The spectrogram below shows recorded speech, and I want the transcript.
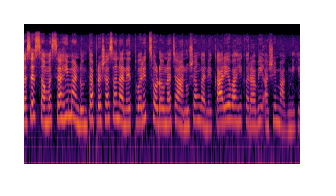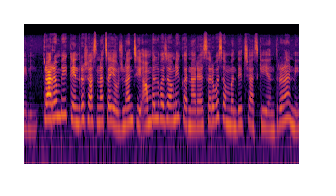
तसेच समस्याही मांडून त्या प्रशासनाने त्वरित सोडवण्याच्या अनुषंगाने कार्यवाही करावी अशी मागणी केली. प्रारंभी केंद्र शासनाच्या योजनांची अंमलबजावणी करणाऱ्या सर्व संबंधित शासकीय यंत्रणांनी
